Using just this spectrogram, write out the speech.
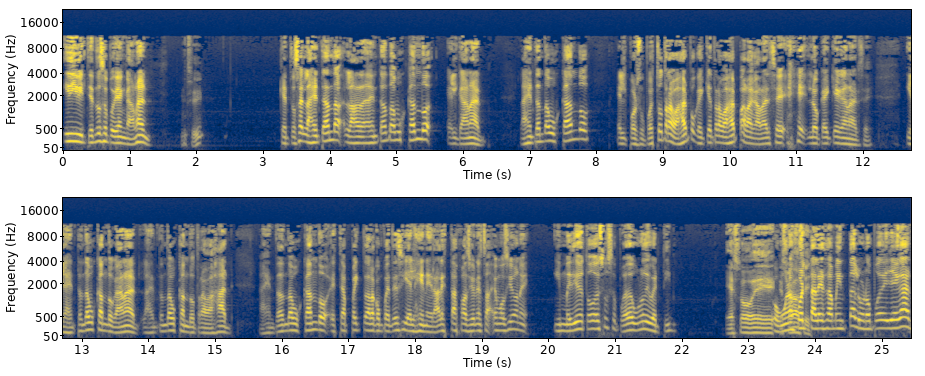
y divirtiéndose podían ganar. Sí. Que entonces la gente anda, la, la gente anda buscando el ganar. La gente anda buscando el, por supuesto, trabajar, porque hay que trabajar para ganarse lo que hay que ganarse. Y la gente anda buscando ganar, la gente anda buscando trabajar, la gente anda buscando este aspecto de la competencia y el generar estas pasiones, estas emociones. Y en medio de todo eso se puede uno divertir. Eso es. Con eso una es fortaleza mental uno puede llegar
